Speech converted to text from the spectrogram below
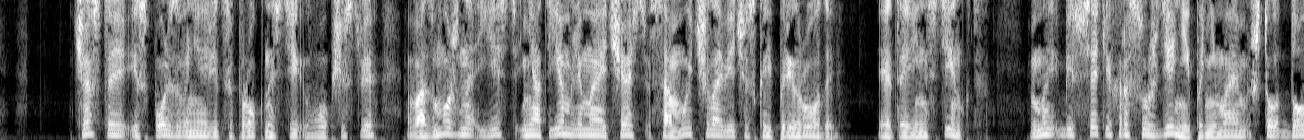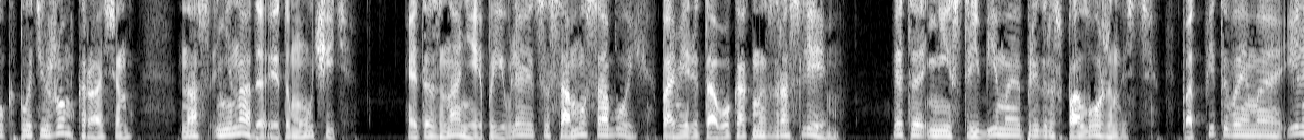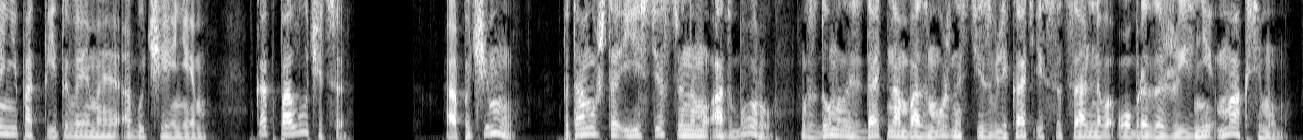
Частое использование рецепрокности в обществе, возможно, есть неотъемлемая часть самой человеческой природы. Это инстинкт, мы без всяких рассуждений понимаем, что долг платежом красен. Нас не надо этому учить. Это знание появляется само собой, по мере того, как мы взрослеем. Это неистребимая предрасположенность, подпитываемая или не подпитываемая обучением. Как получится. А почему? Потому что естественному отбору вздумалось дать нам возможность извлекать из социального образа жизни максимум –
